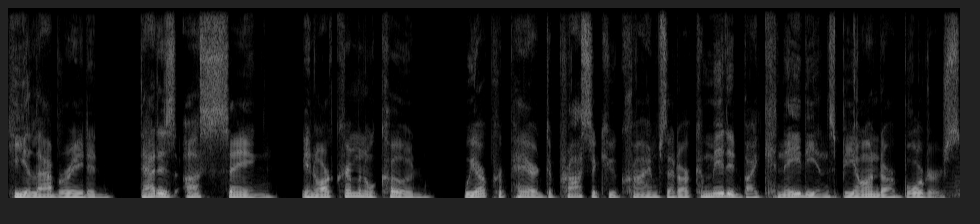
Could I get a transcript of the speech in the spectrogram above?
He elaborated, That is us saying, in our criminal code, we are prepared to prosecute crimes that are committed by Canadians beyond our borders.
